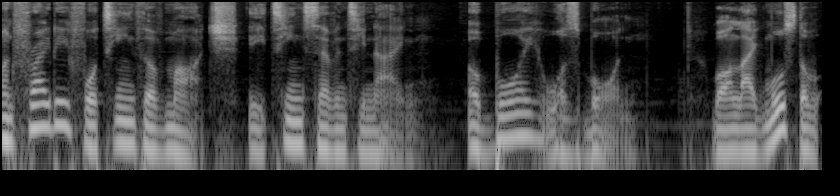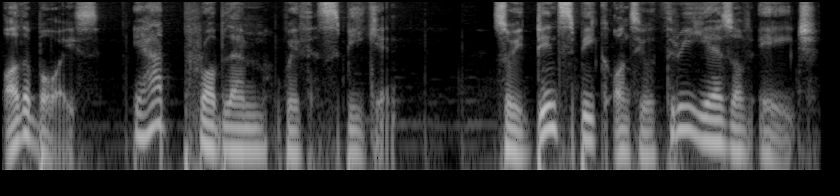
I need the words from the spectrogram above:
On Friday 14th of March 1879, a boy was born. But unlike most of other boys, he had problem with speaking. So he didn't speak until 3 years of age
